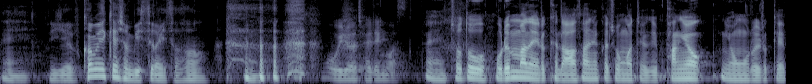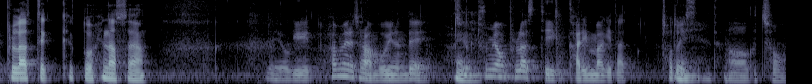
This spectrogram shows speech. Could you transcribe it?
네. 이게 커뮤니케이션 미스가 있어서 오히려 잘 된 것 같습니다. 네, 저도 오랜만에 이렇게 나와서 하니까 좋은 것 같아요. 여기 방역용으로 이렇게 플라스틱도 해놨어요. 네, 여기 화면에 잘 안 보이는데 지금 네. 투명 플라스틱 가림막이 다 쳐져 네. 있습니다. 아 그쵸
